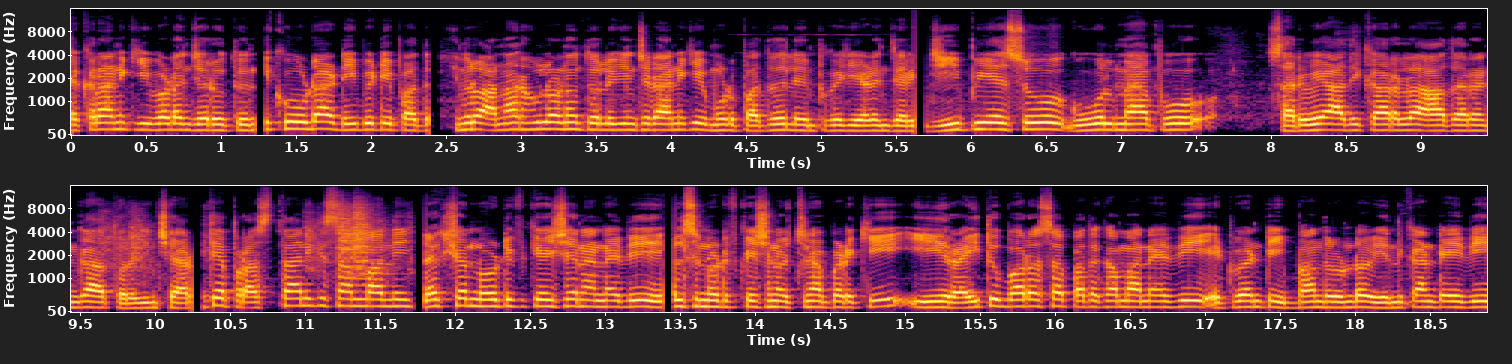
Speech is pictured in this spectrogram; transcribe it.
ఎకరానికి ఇవ్వడం జరుగుతుంది. కూడా డీబీటీ పద్ధతి. ఇందులో అనర్హులను తొలగించడానికి మూడు పద్ధతులు ఎంపిక చేయడం జరిగింది. జీపీఎస్ గూగుల్ మ్యాప్ సర్వే అధికారుల ఆధారంగా తొలగించారు. అయితే ప్రస్తుతానికి సంబంధించి ఎలక్షన్ నోటిఫికేషన్ అనేది ఎల్సీ నోటిఫికేషన్ వచ్చినప్పటికీ ఈ రైతు భరోసా పథకం అనేది ఎటువంటి ఇబ్బందులు ఉండవు. ఎందుకంటే ఇది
